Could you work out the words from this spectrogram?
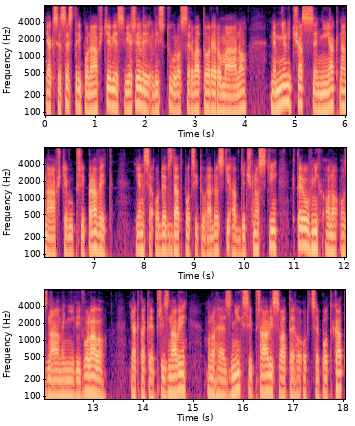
Jak se sestry po návštěvě svěřili listu Loservatore Romano, neměli čas se nijak na návštěvu připravit, jen se odevzdat pocitu radosti a vděčnosti, kterou v nich ono oznámení vyvolalo. Jak také přiznali, mnohé z nich si přáli svatého otce potkat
